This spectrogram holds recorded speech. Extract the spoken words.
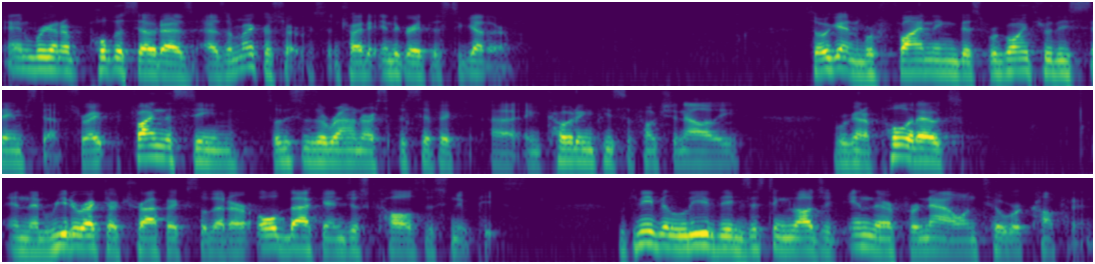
and we're going to pull this out as, as a microservice and try to integrate this together. So again, we're finding this, we're going through these same steps, right? Find the seam. So this is around our specific uh, encoding piece of functionality. We're going to pull it out and then redirect our traffic so that our old backend just calls this new piece. We can even leave the existing logic in there for now until we're confident.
